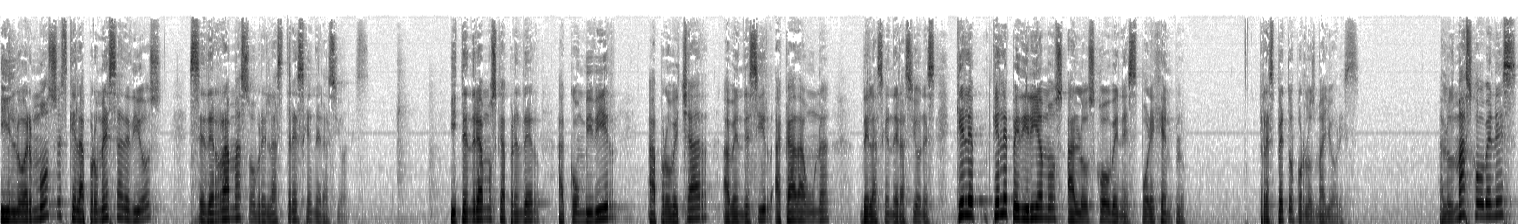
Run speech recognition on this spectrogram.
Y lo hermoso es que la promesa de Dios se derrama sobre las tres generaciones. Y tendríamos que aprender a convivir, a aprovechar, a bendecir a cada una de las generaciones. ¿Qué le, ¿Qué le pediríamos a los jóvenes, por ejemplo? Respeto por los mayores. A los más jóvenes,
